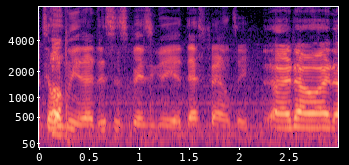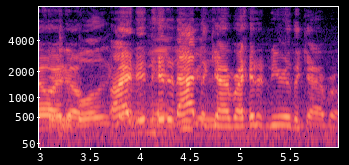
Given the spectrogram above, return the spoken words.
Told me that this is basically a death penalty. I know, I know, I know. ball in the I didn't hit it at the camera. I hit it near the camera.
